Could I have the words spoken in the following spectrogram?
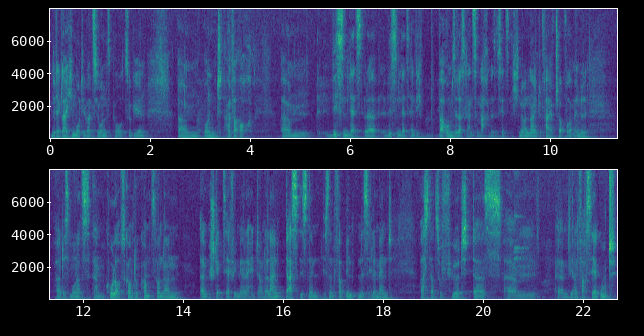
mit der gleichen Motivation ins Büro zu gehen ähm, und einfach auch ähm, wissen, letzt, oder wissen letztendlich, warum sie das Ganze machen. Es ist jetzt nicht nur ein 9-to-5-Job, wo am Ende äh, des Monats ähm, Kohle aufs Konto kommt, sondern ähm, steckt sehr viel mehr dahinter. Und allein das ist ein, ist ein verbindendes Element, was dazu führt, dass ähm, ähm, wir einfach sehr gut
